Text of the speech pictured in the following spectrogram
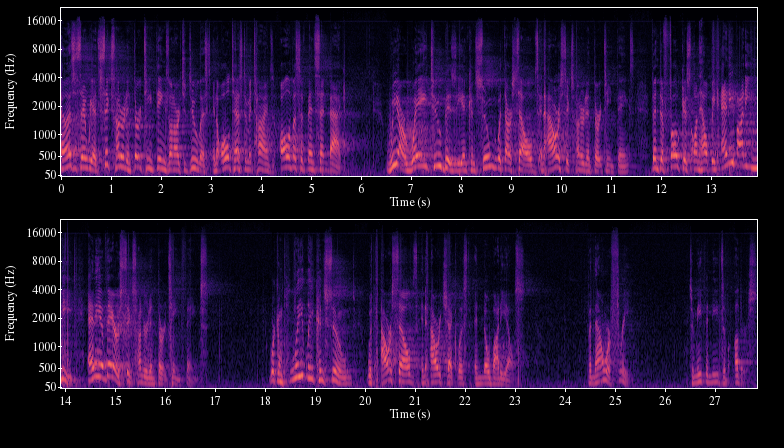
and let's just say we had 613 things on our to do list in Old Testament times, and all of us have been sent back. We are way too busy and consumed with ourselves and our 613 things than to focus on helping anybody meet any of their 613 things. We're completely consumed with ourselves and our checklist and nobody else. But now we're free to meet the needs of others.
